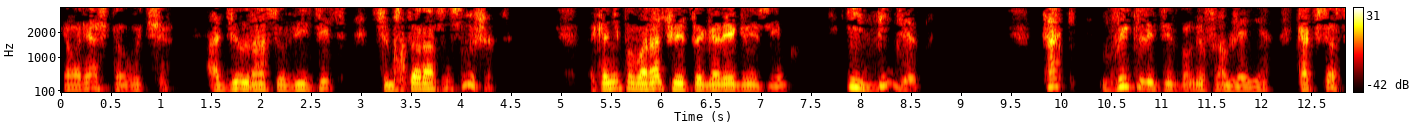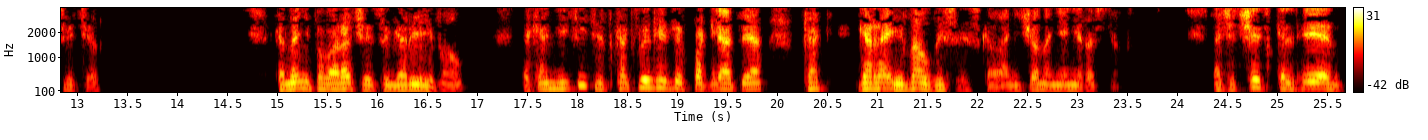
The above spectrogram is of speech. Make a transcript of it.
Говорят, что лучше один раз увидеть, чем сто раз услышать. Так они поворачиваются к горе Грязим и видят, как выглядит благословление, как все цветет. Когда они поворачиваются к горе Ивал, так они видят, как выглядит проклятие, как гора Ивал лысая скала, ничего на ней не растет. Значит, шесть колен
